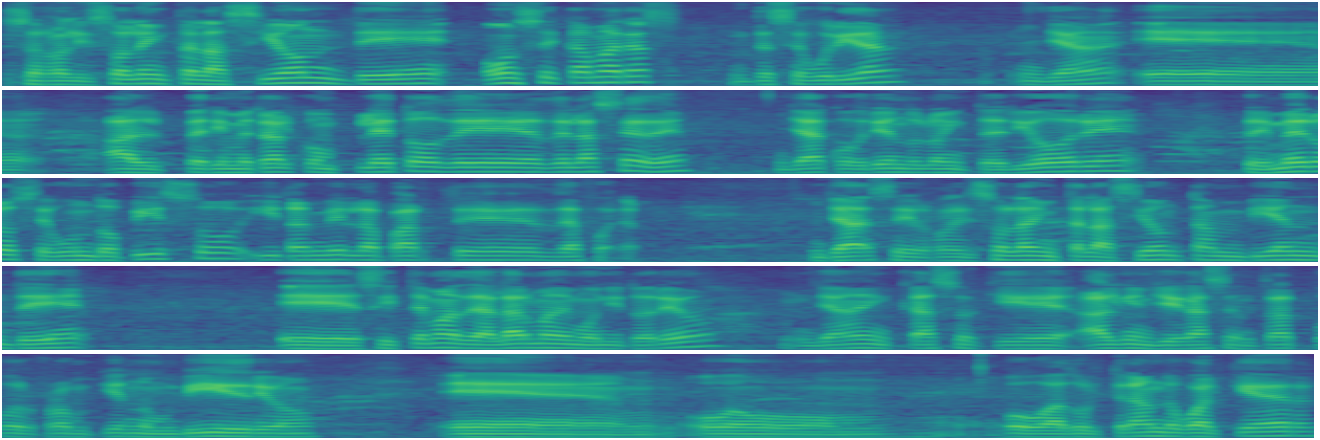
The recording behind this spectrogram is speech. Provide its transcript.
Se realizó la instalación de 11 cámaras de seguridad ya eh, al perimetral completo de, la sede, ya cubriendo los interiores, primero, segundo piso y también la parte de afuera. Ya se realizó la instalación también de eh, sistemas de alarma de monitoreo, ya en caso que alguien llegase a entrar por rompiendo un vidrio eh, o, o adulterando cualquier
